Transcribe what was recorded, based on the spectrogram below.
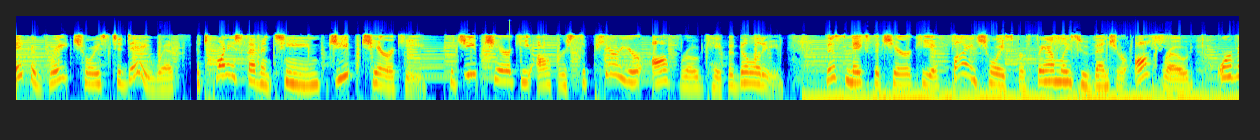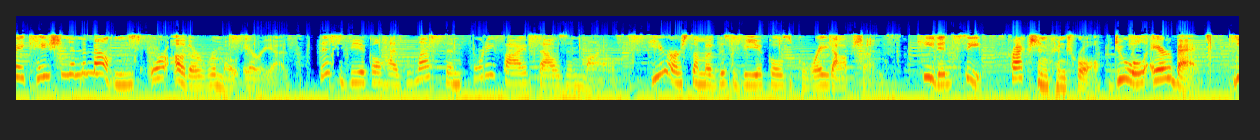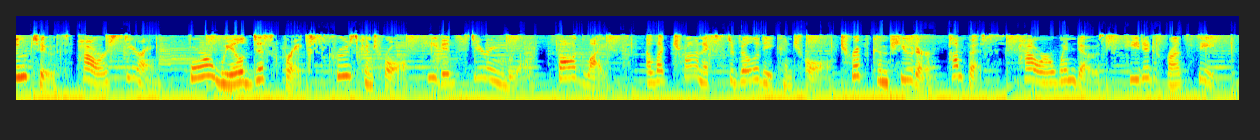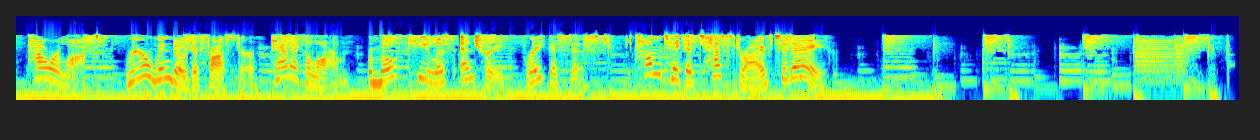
Make a great choice today with the 2017 Jeep Cherokee. The Jeep Cherokee offers superior off-road capability. This makes the Cherokee a fine choice for families who venture off-road or vacation in the mountains or other remote areas. This vehicle has less than 45,000 miles. Here are some of this vehicle's great options. Heated seats, traction control, dual airbags, Bluetooth, power steering, four-wheel disc brakes, cruise control, heated steering wheel, fog lights, electronic stability control, trip computer, compass, power windows, heated front seats, power locks, rear window defroster, panic alarm, remote keyless entry, brake assist. Come take a test drive today.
